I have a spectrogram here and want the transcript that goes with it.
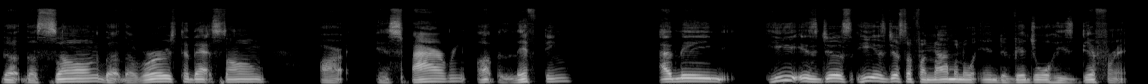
the the song, the the words to that song are inspiring, uplifting. I mean, he is just he is just a phenomenal individual. He's different.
